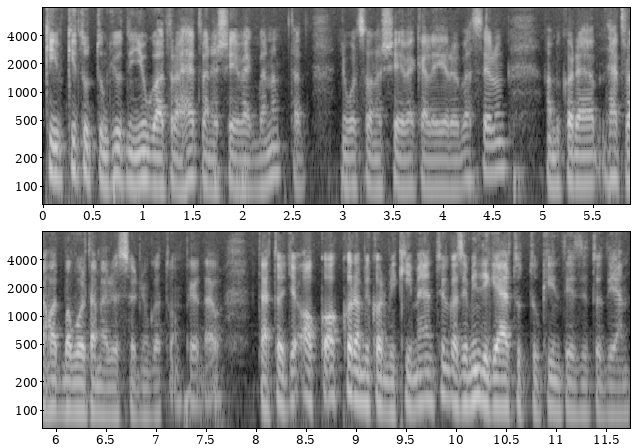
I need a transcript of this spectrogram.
ki, ki tudtunk jutni nyugatra a 70-es években, nem? tehát 80-as évek elejéről beszélünk, amikor 76-ban eh, voltam először nyugaton például. Tehát, hogy ak- akkor, amikor mi kimentünk, azért mindig el tudtuk intézni, tudod, ilyen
